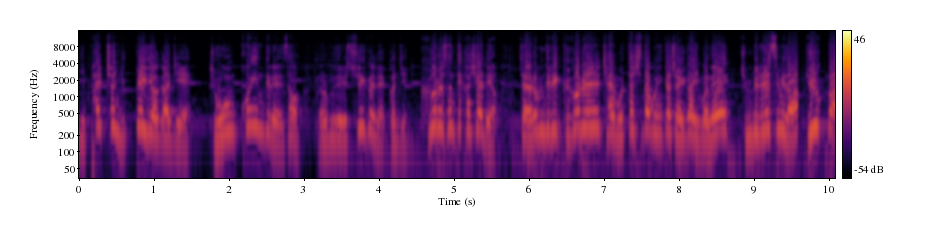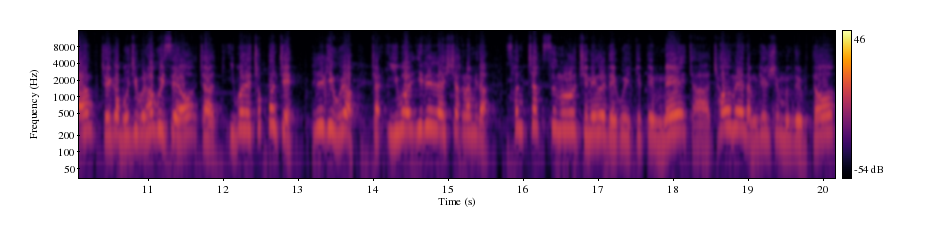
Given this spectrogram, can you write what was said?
이 8,600여 가지의 좋은 코인들에서 여러분들이 수익을 낼 건지 그거를 선택하셔야 돼요. 자, 여러분들이 그거를 잘 못하시다 보니까 저희가 이번에 준비를 했습니다. 교육방 저희가 모집을 하고 있어요. 자, 이번에 첫 번째 1기고요. 자, 2월 1일 날 시작을 합니다. 선착순으로 진행을 되고 있기 때문에 자, 처음에 남겨 주신 분들부터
